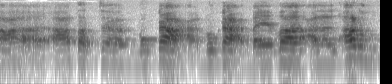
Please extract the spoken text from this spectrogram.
أعطت بقاع بقاع بيضاء على الأرض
